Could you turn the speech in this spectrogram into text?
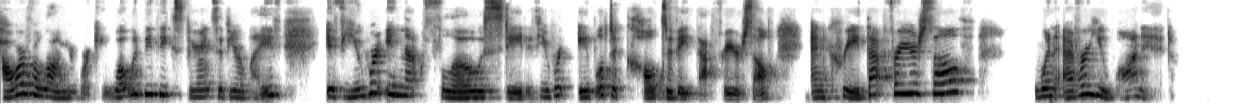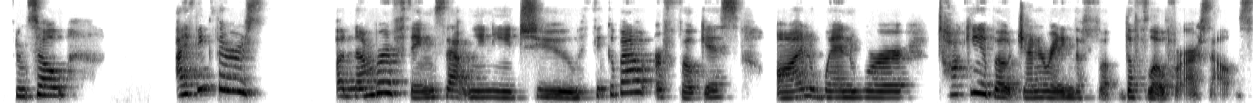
however long you're working, what would be the experience of your life if you were in that flow state, if you were able to cultivate that for yourself and create that for yourself whenever you wanted? And so I think there's a number of things that we need to think about or focus on when we're talking about generating the, the flow for ourselves.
